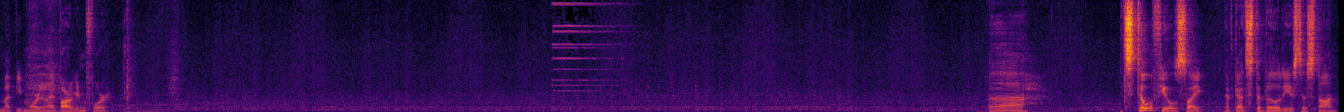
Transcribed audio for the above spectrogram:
Might be more than I bargained for. Uh, it still feels like I've got stability assist on.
